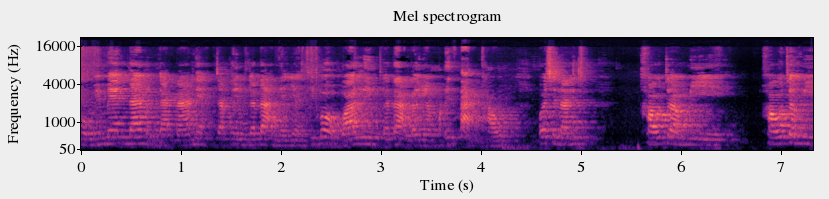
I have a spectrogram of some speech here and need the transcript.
คงไม่แม่นได้เหมือนกันนะเนี่ยจากริมกระดาษเนี่ยอย่างที่บอกว่าริมกระดาษเรายังไม่ได้ตัดเขา เพราะฉะนั้นเขาจะมีเขาจะมี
